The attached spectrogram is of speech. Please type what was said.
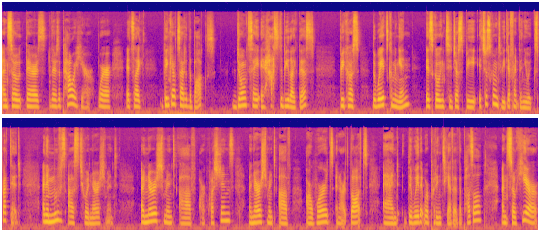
And so there's there's a power here where it's like think outside of the box. Don't say it has to be like this because the way it's coming in is going to just be it's just going to be different than you expected and it moves us to a nourishment a nourishment of our questions a nourishment of our words and our thoughts and the way that we're putting together the puzzle and so here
